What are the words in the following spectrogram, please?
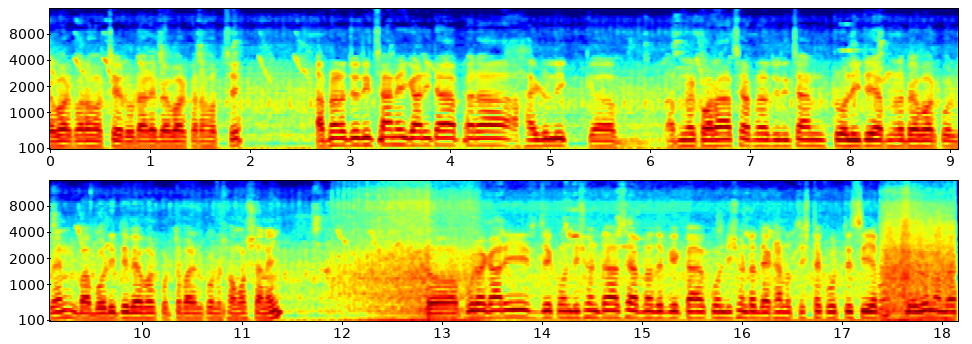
ব্যবহার করা হচ্ছে, রোডারে ব্যবহার করা হচ্ছে। আপনারা যদি চান এই গাড়িটা, আপনারা হাইড্রোলিক আপনার করা আছে, আপনারা যদি চান ট্রলিতে আপনারা ব্যবহার করবেন বা বডিতে ব্যবহার করতে পারেন, কোনো সমস্যা নেই। তো পুরো গাড়ির যে কন্ডিশনটা আছে, আপনাদেরকে কন্ডিশনটা দেখানোর চেষ্টা করতেছি। চলুন, আমরা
